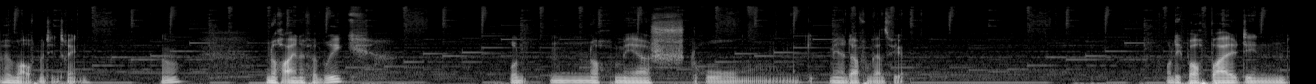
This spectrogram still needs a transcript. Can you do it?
Hör mal auf mit den Tränken. Ja. Noch eine Fabrik. Und noch mehr Strom. Gib mir davon ganz viel. Und ich brauche bald den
